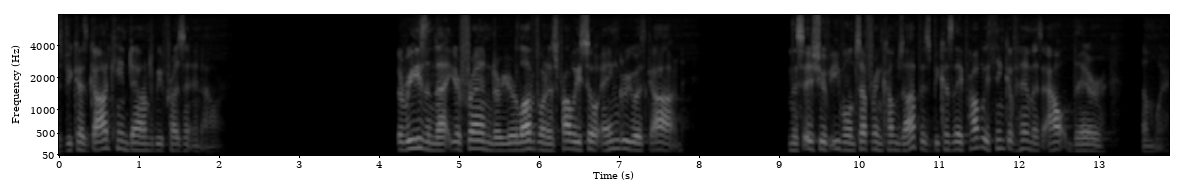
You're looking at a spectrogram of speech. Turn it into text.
is because God came down to be present in ours. The reason that your friend or your loved one is probably so angry with God when this issue of evil and suffering comes up is because they probably think of him as out there somewhere,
